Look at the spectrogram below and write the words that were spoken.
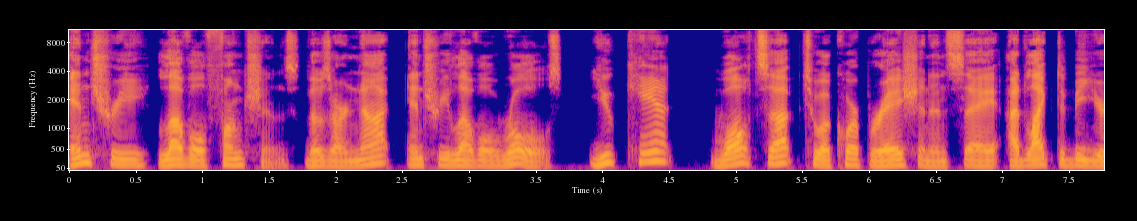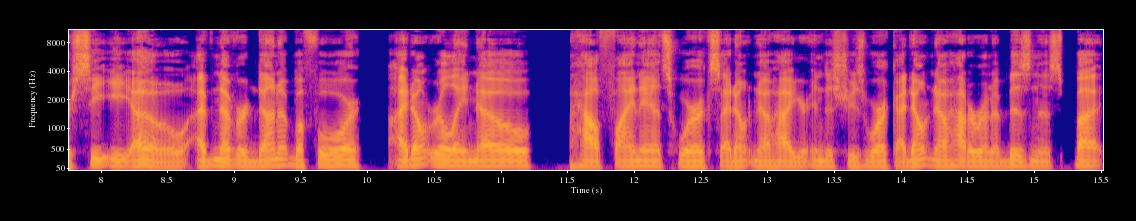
entry level functions. Those are not entry level roles. You can't waltz up to a corporation and say, I'd like to be your CEO. I've never done it before. I don't really know how finance works. I don't know how your industries work. I don't know how to run a business, but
